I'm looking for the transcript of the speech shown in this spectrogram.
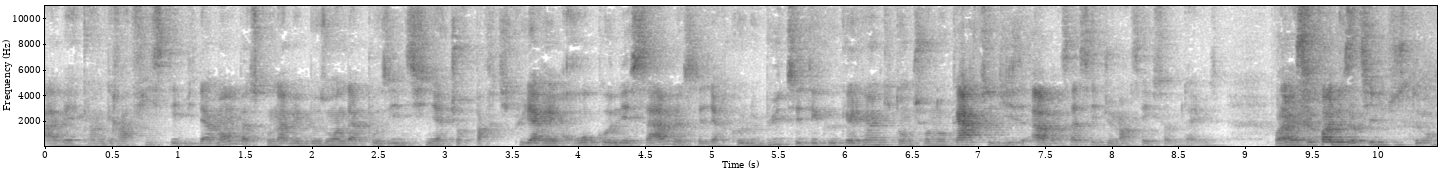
avec un graphiste évidemment, parce qu'on avait besoin d'apposer une signature particulière et reconnaissable, c'est-à-dire que le but c'était que quelqu'un qui tombe sur nos cartes se dise Ah ben ça c'est du Marseille Sometimes. Voilà, c'est quoi le style justement?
